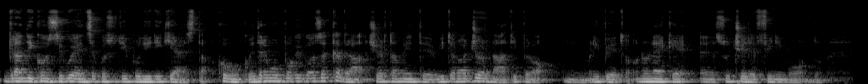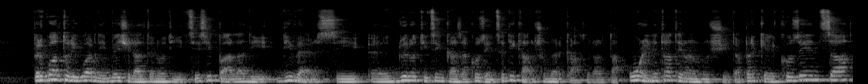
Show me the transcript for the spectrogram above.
grandi conseguenze questo tipo di richiesta. Comunque vedremo un po' che cosa accadrà, certamente vi terrò aggiornati, però mh, mm, ripeto, non è che eh, succede il finimondo. Per quanto riguarda invece le altre notizie, si parla di diversi, eh, due notizie in casa Cosenza di calcio mercato in realtà, una in entrata e una in uscita, perché il Cosenza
